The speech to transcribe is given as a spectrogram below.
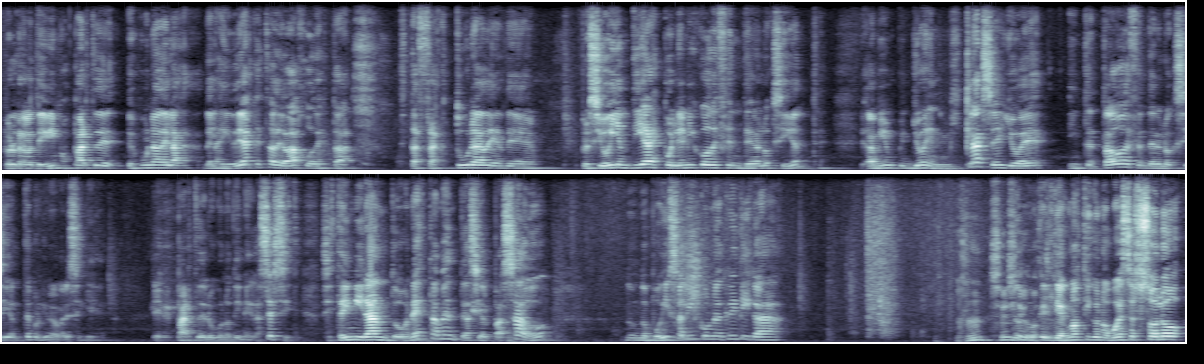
Pero el relativismo es parte de- es una de las, de las ideas que está debajo de esta, esta fractura de, de- Pero si hoy en día es polémico defender al occidente. A mí, yo en mis clases, yo he intentado defender al occidente porque me parece que es parte de lo que uno tiene que hacer. Si, si estáis mirando honestamente hacia el pasado, no, no podéis salir con una crítica Sí, sí. no, el diagnóstico no puede ser solo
